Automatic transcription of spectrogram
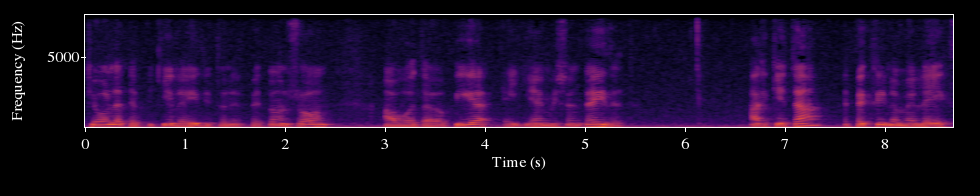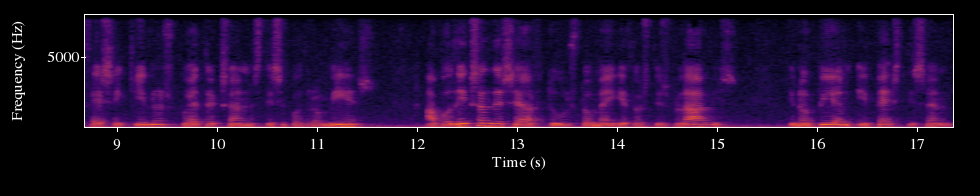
και όλα τα ποικίλα είδη των ερπετών ζώων από τα οποία εγέμισαν τα ύδατα. Αρκετά επεκρίναμε λέει χθες εκείνους που έτρεξαν στις υποδρομίες, αποδείξανται σε αυτούς το μέγεθος της βλάβης, την οποία υπέστησαν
